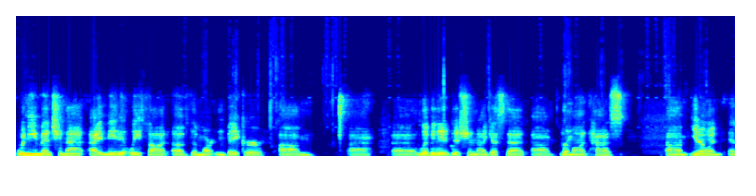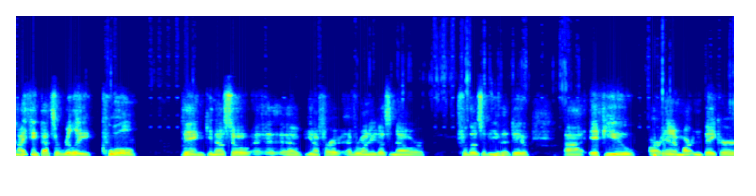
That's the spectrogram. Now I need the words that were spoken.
when you mentioned that, I immediately thought of the Martin Baker um, uh, uh, limited edition, I guess that uh, Bremont has. Um, you know, and and I think that's a really cool thing. You know, so uh, uh, you know, for everyone who doesn't know, or for those of you that do, uh, if you are in a Martin Baker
